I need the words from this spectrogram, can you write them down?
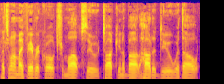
That's one of my favorite quotes from Lao Tzu, talking about how to do without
